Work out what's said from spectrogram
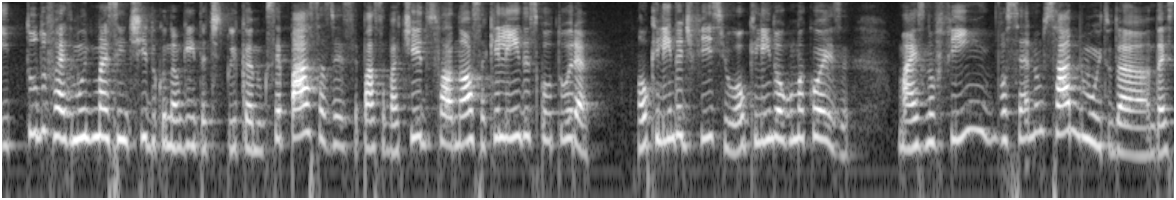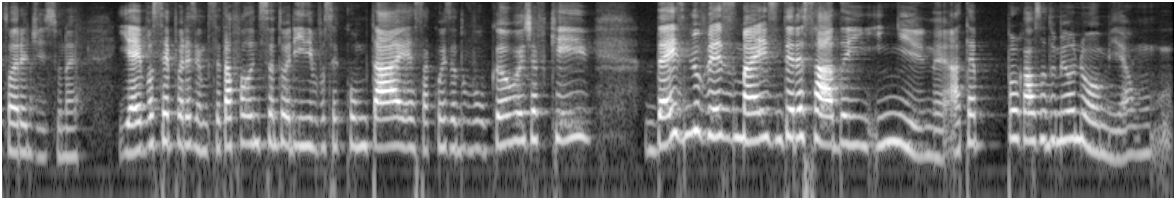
E tudo faz muito mais sentido quando alguém está te explicando. Que você passa, às vezes você passa batido, você fala, nossa, que linda escultura. Ou que lindo edifício, ou que lindo alguma coisa. Mas no fim, você não sabe muito da, da história disso, né? E aí você, por exemplo, você tá falando de Santorini, você contar essa coisa do vulcão, eu já fiquei 10 mil vezes mais interessada em, em ir, né? Até por causa do meu nome. É um,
